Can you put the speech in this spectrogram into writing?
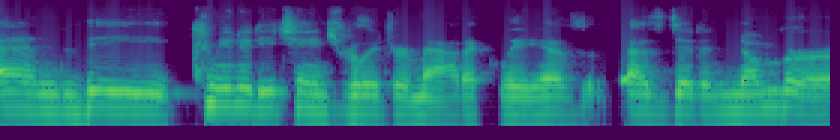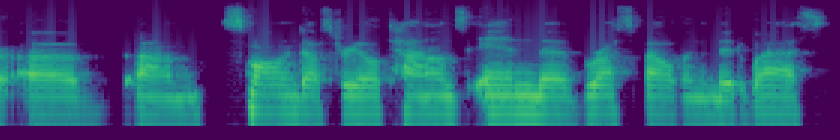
And the community changed really dramatically as as did a number of um, small industrial towns in the rust belt in the midwest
